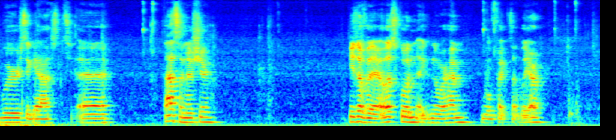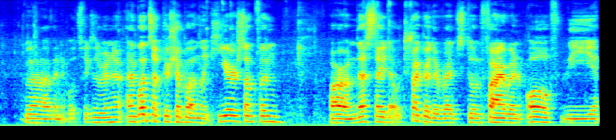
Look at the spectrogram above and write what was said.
Where's the ghast? Uh, that's an issue. He's over there. Let's go and ignore him. We'll fix it later. We don't have any bullets fixes right now. And once I push a button like here or something, or on this side, that will trigger the redstone firing off the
